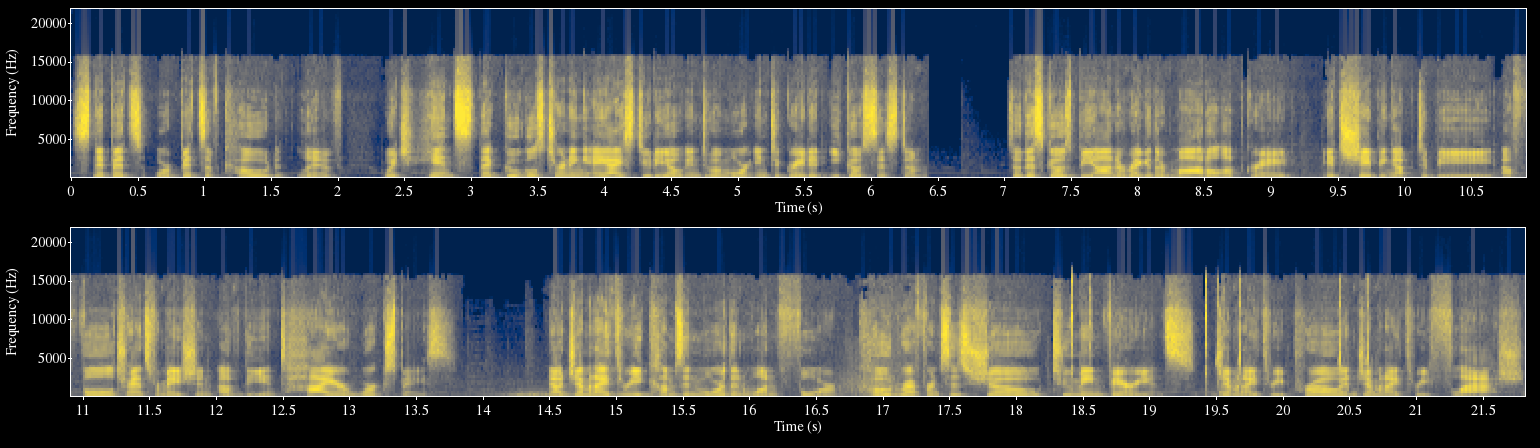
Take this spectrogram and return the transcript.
snippets, or bits of code live, which hints that Google's turning AI Studio into a more integrated ecosystem. So this goes beyond a regular model upgrade, it's shaping up to be a full transformation of the entire workspace. Now, Gemini 3 comes in more than one form. Code references show two main variants, Gemini 3 Pro and Gemini 3 Flash.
